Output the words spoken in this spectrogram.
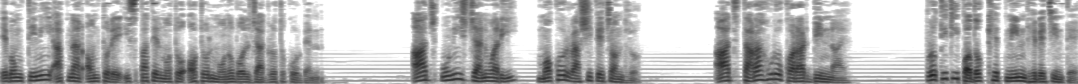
এবং তিনি আপনার অন্তরে ইস্পাতের মতো অটল মনোবল জাগ্রত করবেন। আজ ১৯ জানুয়ারি, মকর রাশিতে চন্দ্র। আজ তাড়াহুড়ো করার দিন নয়। প্রতিটি পদক্ষেপ নিন ভেবেচিন্তে।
